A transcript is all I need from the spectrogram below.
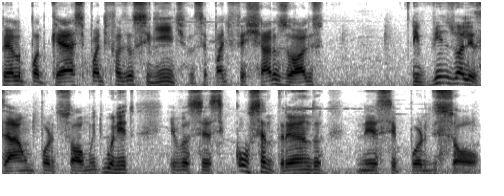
pelo podcast pode fazer o seguinte: você pode fechar os olhos e visualizar um pôr do sol muito bonito e você se concentrando nesse pôr do sol.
